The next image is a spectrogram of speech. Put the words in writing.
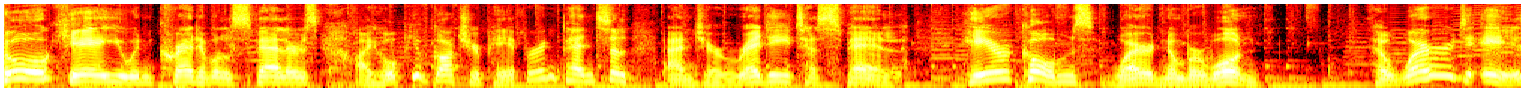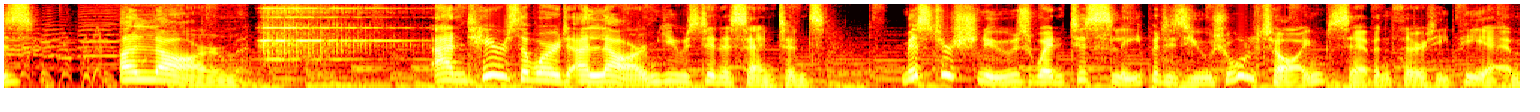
Okay, you incredible spellers, I hope you've got your paper and pencil and you're ready to spell. Here comes word number one. The word is alarm. And here's the word alarm used in a sentence. Mr. Schnooze went to sleep at his usual time, 7:30 p.m.,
